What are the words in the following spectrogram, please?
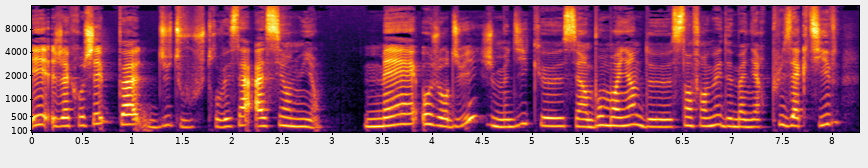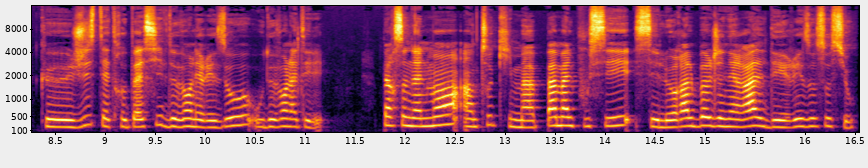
et j'accrochais pas du tout, je trouvais ça assez ennuyant. Mais aujourd'hui, je me dis que c'est un bon moyen de s'informer de manière plus active que juste être passif devant les réseaux ou devant la télé. Personnellement, un truc qui m'a pas mal poussé, c'est le ras-le-bol général des réseaux sociaux.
